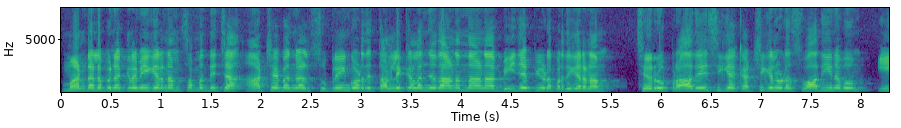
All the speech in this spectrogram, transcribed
മണ്ഡല പുനഃക്രമീകരണം സംബന്ധിച്ച ആക്ഷേപങ്ങൾ സുപ്രീം കോടതി തള്ളിക്കളഞ്ഞതാണെന്നാണ് ബി പ്രതികരണം. ചെറു പ്രാദേശിക കക്ഷികളുടെ സ്വാധീനവും ഈ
